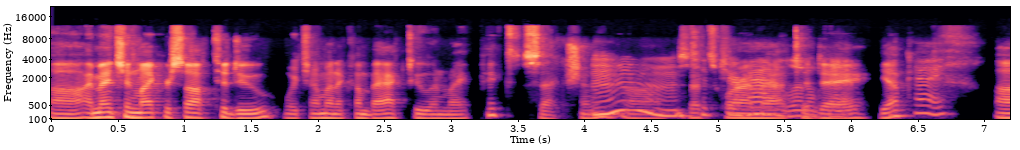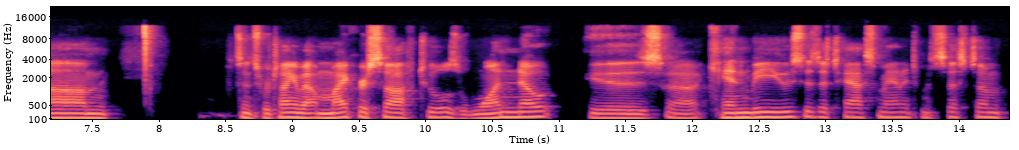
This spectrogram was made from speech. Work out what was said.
Uh, I mentioned Microsoft To Do, which I'm going to come back to in my picks section. Mm, uh, that's where I'm at today. Bit. Yep. Okay. Um, since we're talking about Microsoft tools, OneNote is uh, can be used as a task management system.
